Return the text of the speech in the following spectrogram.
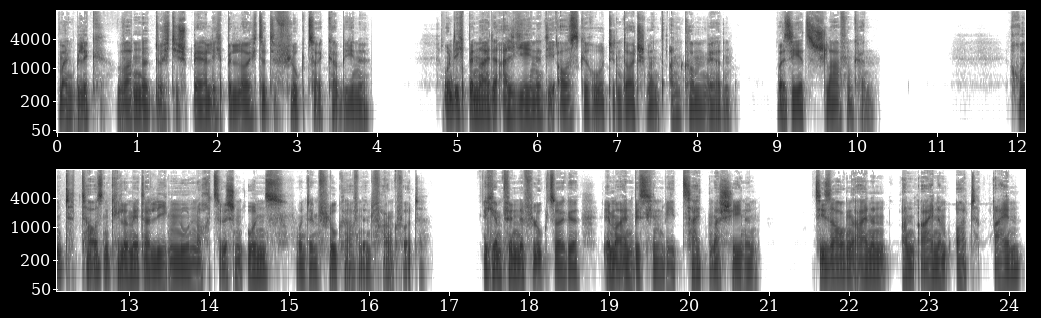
Mein Blick wandert durch die spärlich beleuchtete Flugzeugkabine und ich beneide all jene, die ausgeruht in Deutschland ankommen werden, weil sie jetzt schlafen können. Rund 1000 Kilometer liegen nun noch zwischen uns und dem Flughafen in Frankfurt. Ich empfinde Flugzeuge immer ein bisschen wie Zeitmaschinen. Sie saugen einen an einem Ort ein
